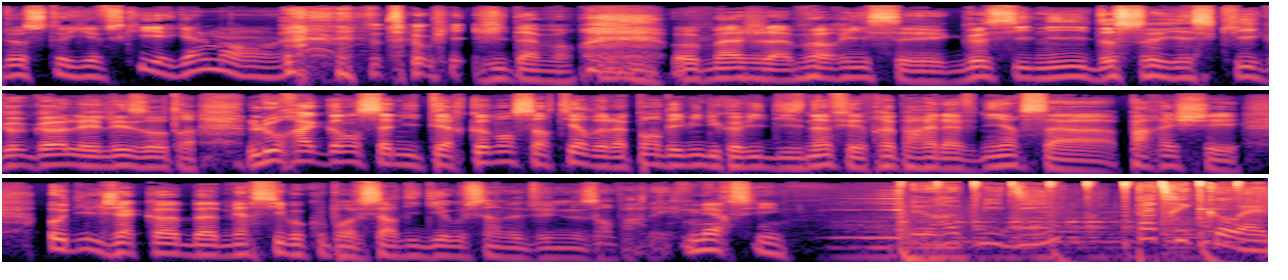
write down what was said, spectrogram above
Dostoïevski également. Hein. oui, évidemment. Hommage à Maurice et Goscinny, Dostoïevski, Gogol et les autres. L'ouragan sanitaire, comment sortir de la pandémie du Covid-19 et préparer l'avenir, ça paraît chez Odile Jacob. Merci beaucoup, professeur Didier Houssin, d'être venu nous en parler. Merci. Europe Midi, Patrick Cohen.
